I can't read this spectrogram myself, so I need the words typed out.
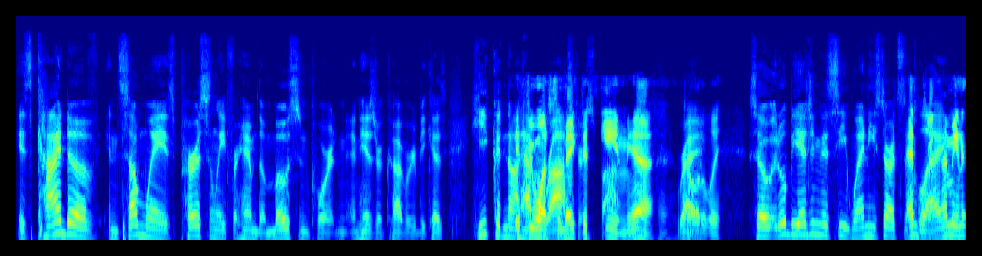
is kind of in some ways personally for him the most important in his recovery because he could not if have he wants to make the team. Yeah, right. totally. So it'll be interesting to see when he starts to and, play. I mean,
